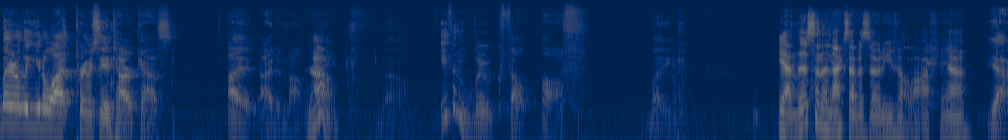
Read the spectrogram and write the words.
Literally, you know what? Pretty much the entire cast. I I did not. No. like. no. Even Luke felt off. Like Yeah, this and the next episode he fell off. Yeah. yeah.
